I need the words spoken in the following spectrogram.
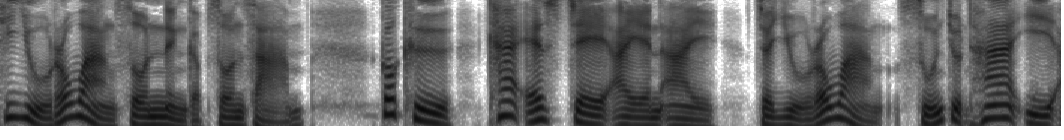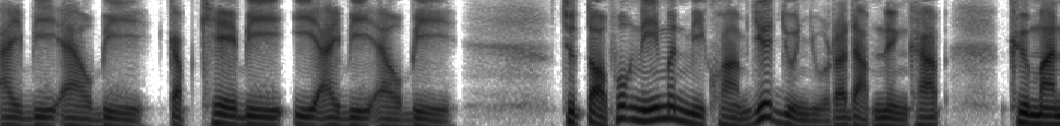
ที่อยู่ระหว่างโซน 1 กับโซน 3 ก็คือค่า SJINI จะอยู่ระหว่าง 0.5 EIBLB กับ KB EIBLB จุดต่อพวกนี้มันมีความยืดหยุ่นอยู่ระดับหนึ่งครับ คือมัน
